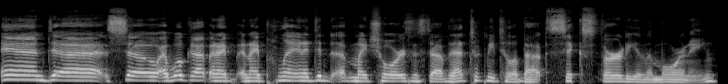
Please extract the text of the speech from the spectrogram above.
And uh, so I woke up and I and I planned and I did uh, my chores and stuff. And that took me till about six thirty in the morning,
